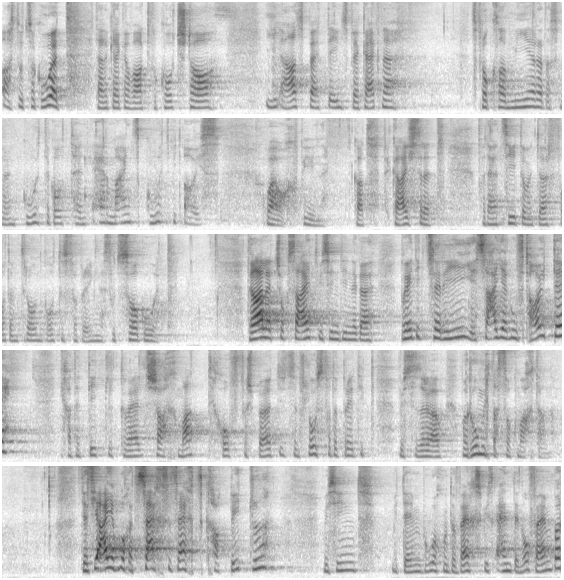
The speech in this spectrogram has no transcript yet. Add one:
Es tut so gut, in der Gegenwart von Gott stehen, ihn anzubeten, ihm zu begegnen, zu proklamieren, dass wir einen guten Gott haben. Er meint es gut mit uns. Wow, ich bin gerade begeistert von der Zeit, die wir vor dem Thron Gottes verbringen. Es tut so gut. Der Al hat schon gesagt, wir sind in einer Predigtserie, Jesaja ruft heute. Ich habe den Titel gewählt, Schachmatt. Ich hoffe, spätestens zum Schluss der Predigt wisst ihr auch, warum ich das so gemacht habe. Das Jesaja-Buch hat 66 Kapitel. Wir sind mit dem Buch unterwegs bis Ende November.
